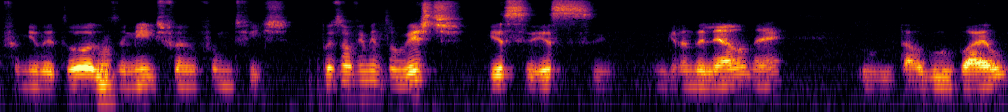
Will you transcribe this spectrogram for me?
a família toda, os amigos, foi, foi muito fixe. Depois, obviamente, houve estes, esse, esse grandalhão, né? o tal Blue Bail,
